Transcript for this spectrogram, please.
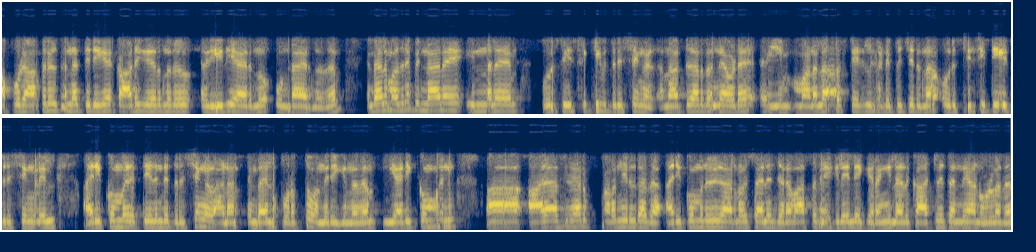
അപ്പോൾ രാത്രിയിൽ തന്നെ തിരികെ കാട് കയറുന്നൊരു രീതിയായിരുന്നു ഉണ്ടായിരുന്നത്. എന്തായാലും അതിന് പിന്നാലെ ഇന്നലെ ഒരു സി സി ടി വി ദൃശ്യങ്ങൾ നാട്ടുകാർ തന്നെ അവിടെ ഈ മണലാർ സ്റ്റേറ്റിൽ ഘടിപ്പിച്ചിരുന്ന ഒരു സി സി ടി വി ദൃശ്യങ്ങളിൽ അരിക്കൊമ്പൻ എത്തിയതിന്റെ ദൃശ്യങ്ങളാണ് എന്തായാലും പുറത്തു വന്നിരിക്കുന്നത്. ഈ അരിക്കൊമ്പൻ ആരാധകർ പറഞ്ഞിരുന്നത് അരിക്കൊമ്പൻ ഒരു കാരണവശാലും ജനവാസ മേഖലയിലേക്ക് ഇറങ്ങില്ല അത് കാട്ടിൽ തന്നെയാണ് ഉള്ളത്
